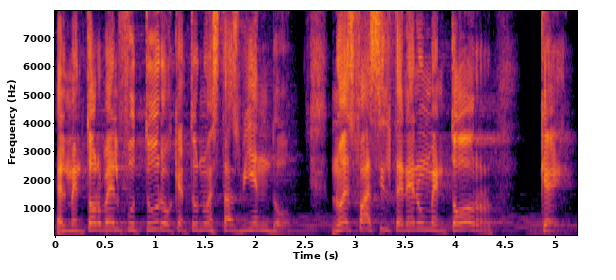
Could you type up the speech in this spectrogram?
El mentor ve el futuro que tú no estás viendo. No es fácil tener un mentor que,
